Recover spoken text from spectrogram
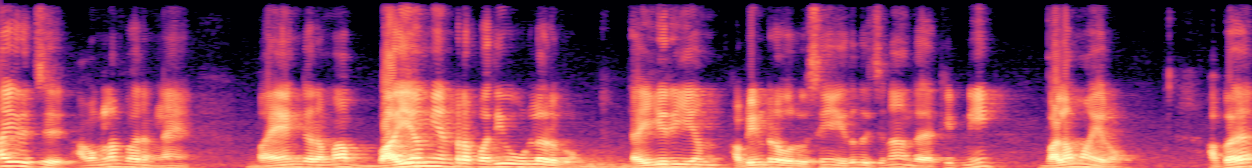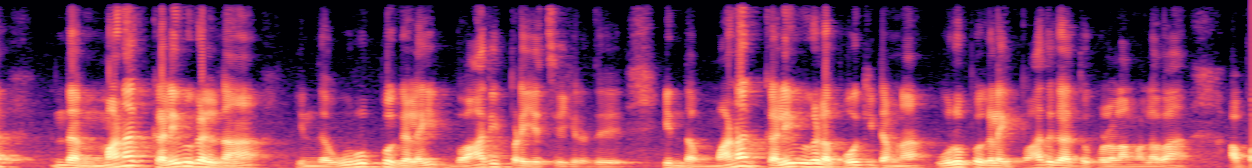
ஆயிருச்சு. அவங்களாம் பாருங்களேன். பயங்கரமாக பயம் என்ற பதிவு உள்ளே இருக்கும். தைரியம் அப்படின்ற ஒரு விஷயம் இருந்துச்சுன்னா அந்த கிட்னி பலமாயிரும் அப்போ இந்த மனக்கழிவுகள் தான் இந்த உறுப்புகளை பாதிப்படைய செய்கிறது. இந்த மனக்கழிவுகளை போக்கிட்டோம்னா உறுப்புகளை பாதுகாத்து கொள்ளலாம் அல்லவா? அப்போ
